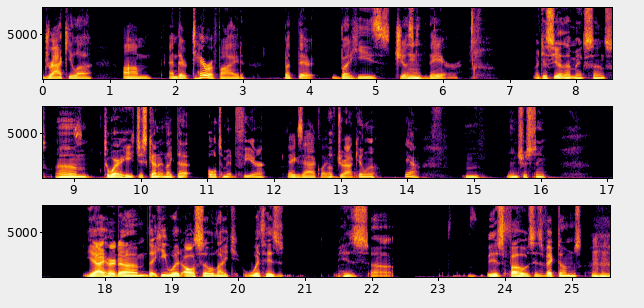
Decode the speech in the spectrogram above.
Dracula, um, and they're terrified, but they're but he's just there. I guess yeah, that makes sense. Um, to where he just kind of like that ultimate fear Exactly. of Dracula. yeah. Interesting. Yeah, I heard um that he would also like with his his uh his foes, his victims, hmm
